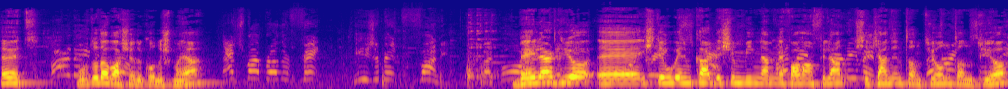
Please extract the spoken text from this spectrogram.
Evet. Burada da başladı konuşmaya. Beyler diyor pull işte bu benim kardeşim bilmem ne falan filan 30 işte kendini tanıtıyor onu tanıtıyor.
